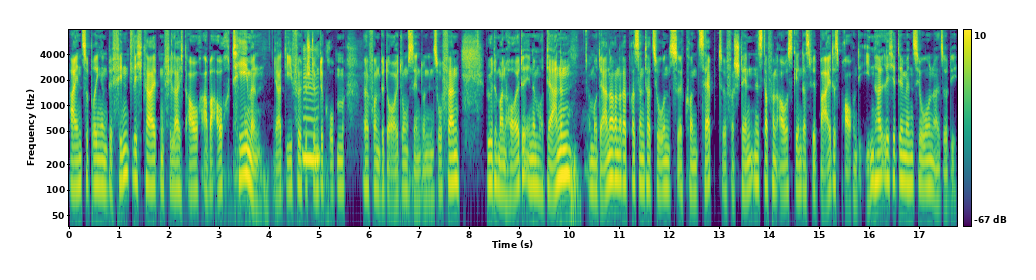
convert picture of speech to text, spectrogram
einzubringen, Befindlichkeiten vielleicht auch, aber auch Themen, ja, die für mhm. bestimmte Gruppen von Bedeutung sind. Und insofern würde man heute in einem modernen, moderneren Repräsentationskonzept, äh, Verständnis davon ausgehen, dass wir beides brauchen. Die inhaltliche Dimension, also die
